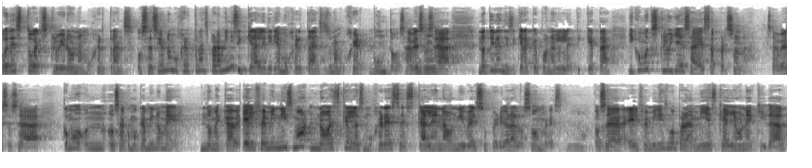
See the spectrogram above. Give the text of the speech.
puedes tú excluir a una mujer trans? O sea, si una mujer trans, para mí ni siquiera le diría mujer trans, es una mujer, punto, ¿sabes? O sea, no tienes ni siquiera que ponerle la etiqueta. ¿Y cómo excluyes a esa persona? ¿Sabes? O sea, ¿cómo, mm, o sea, como que a mí no me, no me cabe. El feminismo no es que las mujeres se escalen a un nivel superior a los hombres. O sea, el feminismo para mí es que haya una equidad,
